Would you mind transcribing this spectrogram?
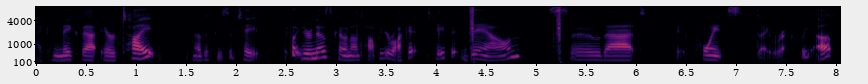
I can make that airtight with another piece of tape. Put your nose cone on top of your rocket, tape it down so that it points directly up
